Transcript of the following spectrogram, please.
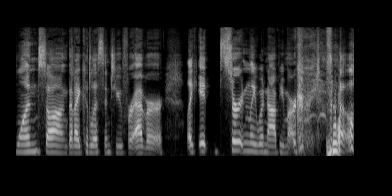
one song that I could listen to forever, like it certainly would not be Margaritaville.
